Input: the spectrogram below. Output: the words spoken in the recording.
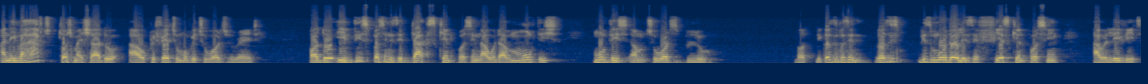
and if I have to touch my shadow I would prefer to move it towards red. Although if this person is a dark skinned person I would have moved this move this um towards blue. But because this person because this this model is a fair skinned person I will leave it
